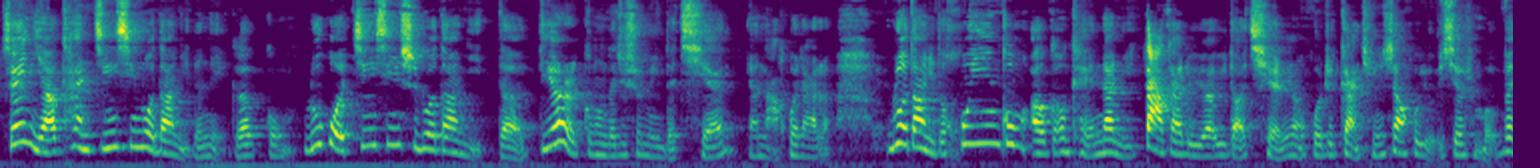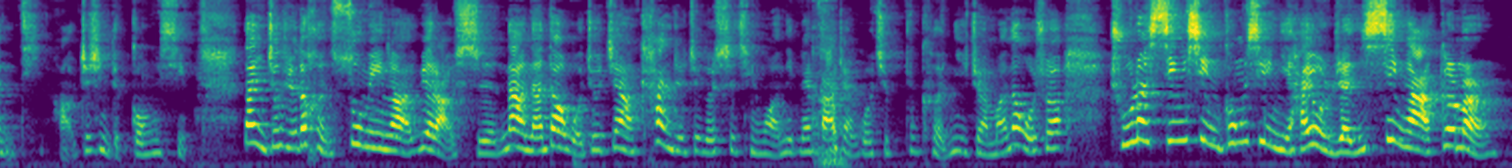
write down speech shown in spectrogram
所以你要看金星落到你的哪个宫。如果金星是落到你的第二宫的，就说明你的钱要拿回来了。落到你的婚姻宫，OK OK，那你大概率要遇到前任或者感情上会有一些什么问题。好，这是你的宫性。那你就觉得很宿命了，岳老师。那难道我就这样看着这个事情往那边发展过去不可逆转吗？那我说，除了心性、宫性，你还有人性啊，哥们儿。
